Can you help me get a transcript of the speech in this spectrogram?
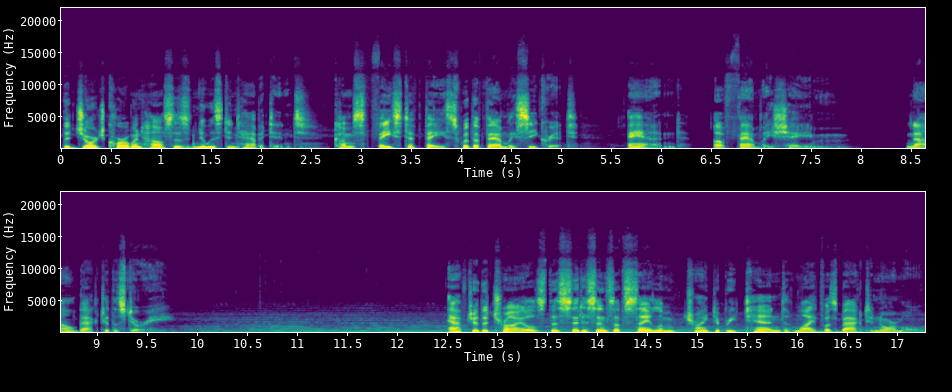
the George Corwin house's newest inhabitant comes face to face with a family secret and a family shame. Now back to the story. After the trials, the citizens of Salem tried to pretend life was back to normal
